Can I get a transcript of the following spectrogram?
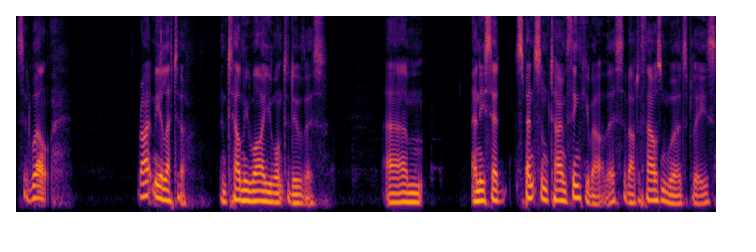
said, Well, write me a letter and tell me why you want to do this. Um, and he said, spent some time thinking about this, about a thousand words, please.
